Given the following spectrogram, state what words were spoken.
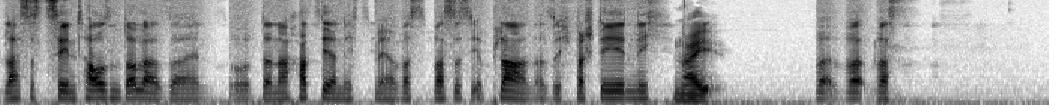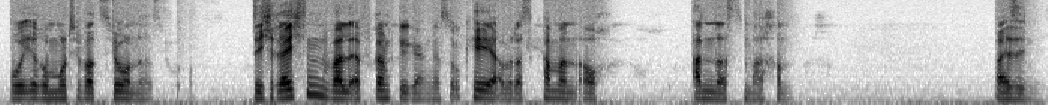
lass es 10.000 Dollar sein. So, danach hat sie ja nichts mehr. Was, was ist ihr Plan? Also ich verstehe nicht, Nein, wa, wa, was, wo ihre Motivation ist. Sich rächen, weil er fremdgegangen ist, okay, aber das kann man auch anders machen. Weiß ich nicht.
